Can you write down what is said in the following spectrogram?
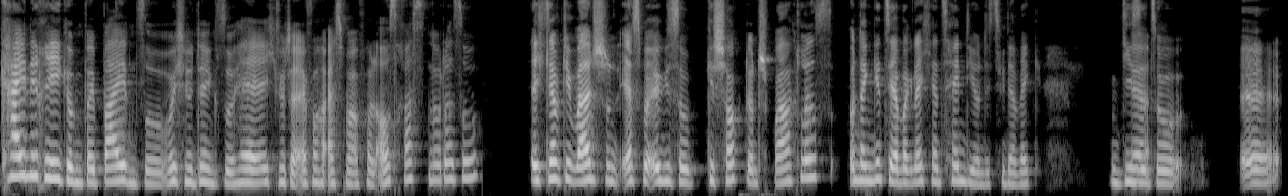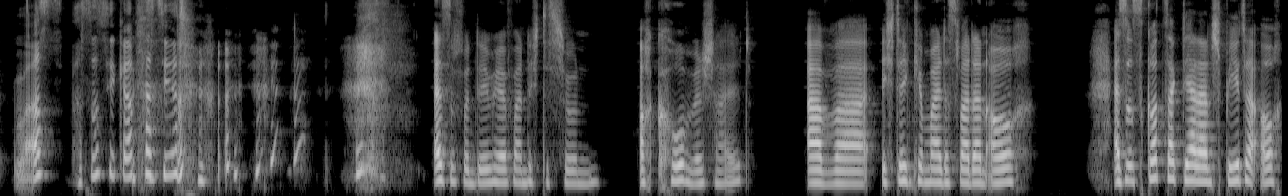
keine Regung bei beiden so, wo ich mir denke, so, hä, ich würde einfach erstmal voll ausrasten oder so. Ich glaube, die waren schon erstmal irgendwie so geschockt und sprachlos. Und dann geht sie aber gleich ans Handy und ist wieder weg. Und die Ja. sind so, äh, was? Was ist hier gerade passiert? Also von dem her fand ich das schon auch komisch halt. Aber ich denke mal, das war dann auch. Also Scott sagt ja dann später auch,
